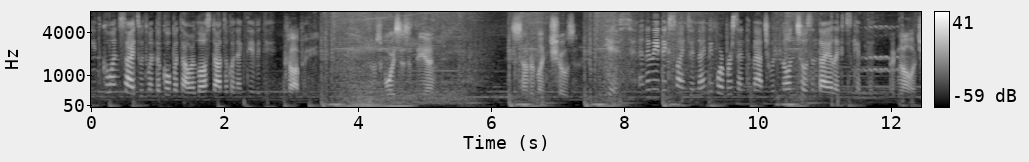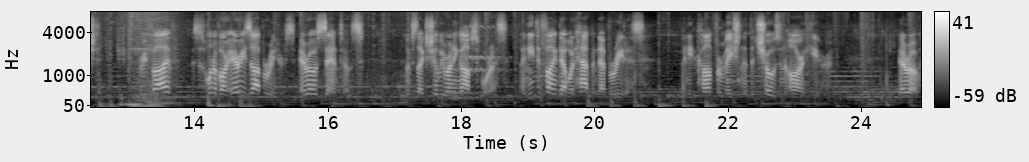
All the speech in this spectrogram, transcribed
It coincides with when the Copa Tower lost data connectivity. Copy. Those voices at the end. They sounded like Chosen. Yes, Analytics finds a 94% match with non-chosen dialects, Captain. Acknowledged. 3-5, this is one of our Ares operators, Arrow Santos. Looks like she'll be running ops for us. I need to find out what happened at Veritas. I need confirmation that the Chosen are here. Arrow,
